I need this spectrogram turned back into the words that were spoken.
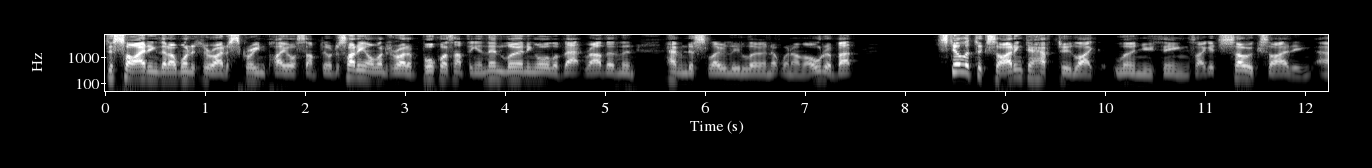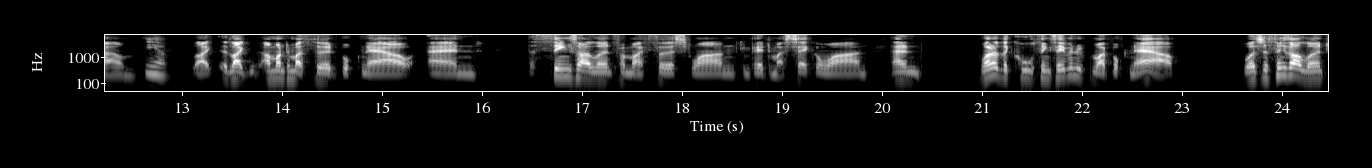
deciding that I wanted to write a screenplay or something, or deciding I wanted to write a book or something, and then learning all of that rather than having to slowly learn it when I'm older. But still, it's exciting to have to like learn new things. Like it's so exciting. Um, Yeah. like like I'm onto my third book now, and the things I learned from my first one compared to my second one, and one of the cool things, even with my book now, was the things I learned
